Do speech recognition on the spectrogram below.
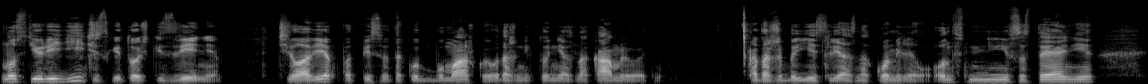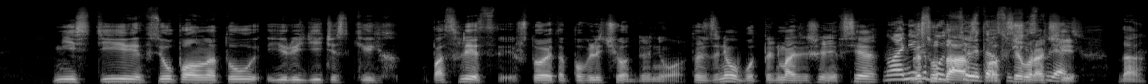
Но с юридической точки зрения человек подписывает такую бумажку, его даже никто не ознакомливает. А даже бы если ознакомили, он не в состоянии нести всю полноту юридических последствий, что это повлечет для него. То есть за него будут принимать решения все Но они же будут все государства, все врачи. Да.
